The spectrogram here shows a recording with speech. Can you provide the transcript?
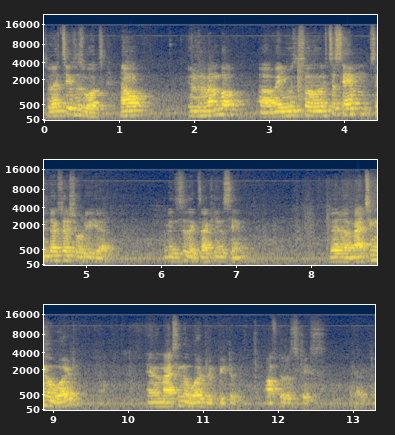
So let's see if this works. Now, you'll remember uh, we use, so it's the same syntax I showed you here. Okay, this is exactly the same. We're uh, matching a word and we're matching the word repeated after a space character.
